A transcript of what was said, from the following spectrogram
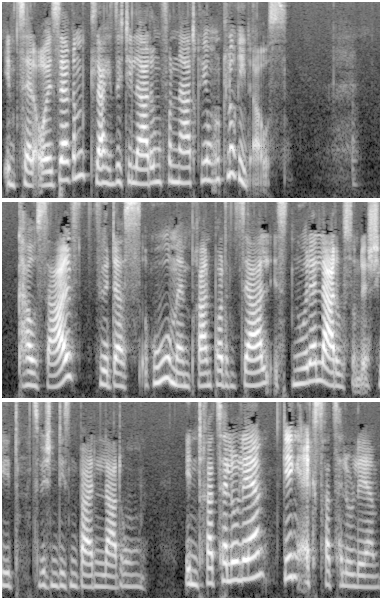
Im Zelläußeren gleichen sich die Ladungen von Natrium und Chlorid aus. Kausal für das Ruhemembranpotential ist nur der Ladungsunterschied zwischen diesen beiden Ladungen. Intrazellulär gegen extrazellulär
